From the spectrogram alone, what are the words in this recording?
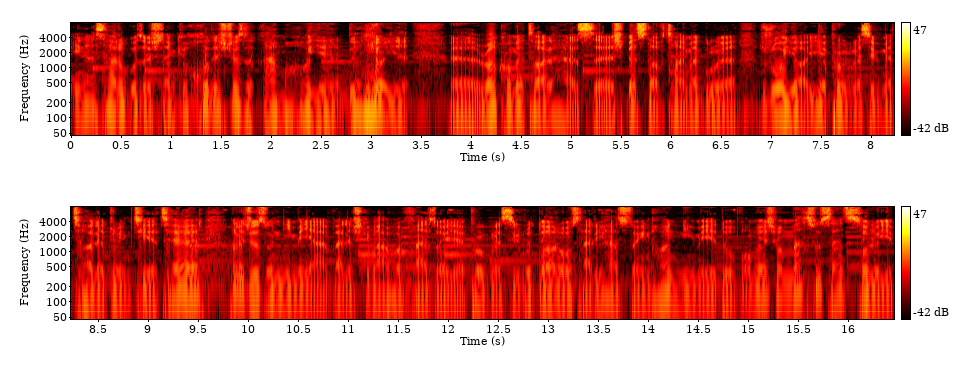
این اثر رو گذاشتم که خودش جز غمهای دنیای راک و متال هستش. Best of Times گروه رویایی progressive metal Dream Theater. حالا جز اون نیمه اولش که یه فضای progressive رو داره و سریع هست و اینها نیمه دومش. و مخصوصا سولوی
